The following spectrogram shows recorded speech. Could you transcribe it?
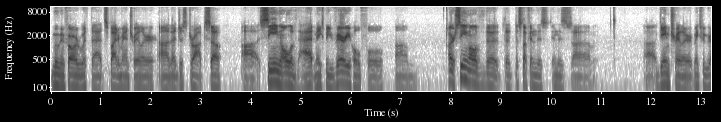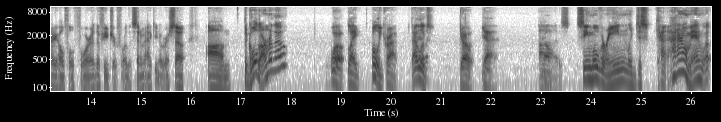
moving forward with that Spider-Man trailer uh, that just dropped, so uh, seeing all of that makes me very hopeful. Um, or seeing all of the, the, the stuff in this in this um, uh, game trailer makes me very hopeful for the future for the cinematic universe. So, um, the gold armor though, whoa! Like holy crap, that looks dope. Yeah. Uh, seeing Wolverine, like just kind I don't know, man. Well,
